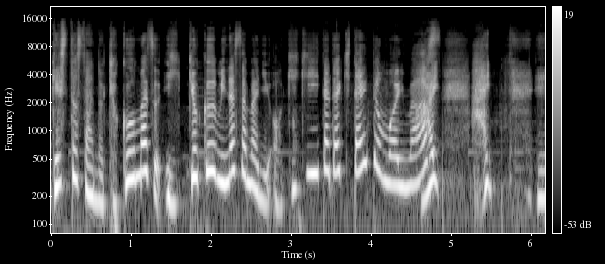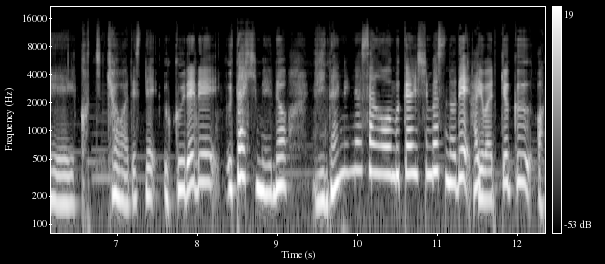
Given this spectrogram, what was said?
ゲストさんの曲をまず一曲皆様にお聴きいただきたいと思います。はい、はいえーこっち今日はですねウクレレ歌姫のりなりなさんをお迎えしますので、はいでは曲お聴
